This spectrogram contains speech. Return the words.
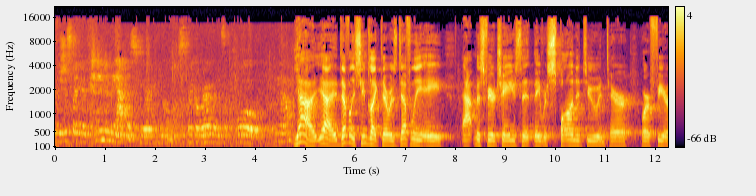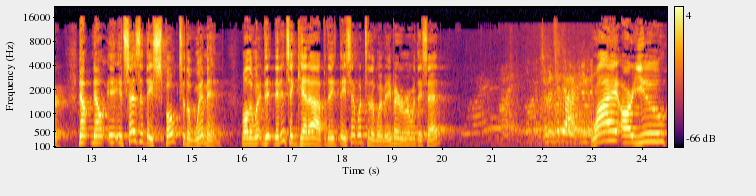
There's just like a change in the atmosphere, you know, like a reverence, like, whoa, you know? Yeah, yeah, it definitely seems like there was definitely a atmosphere change that they responded to in terror or fear. Now, now it, it says that they spoke to the women. Well, the, they, they didn't say get up. They, they said what to the women? Anybody remember what they said? Why are you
